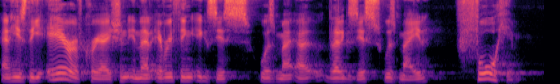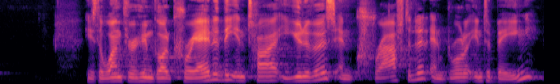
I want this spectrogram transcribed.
And he's the heir of creation in that everything exists was ma- uh, that exists was made for him. He's the one through whom God created the entire universe and crafted it and brought it into being.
